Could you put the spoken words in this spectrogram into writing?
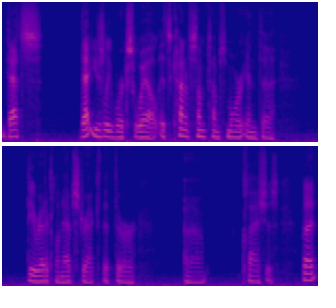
that's that usually works well. It's kind of sometimes more in the theoretical and abstract that there are uh, clashes. But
